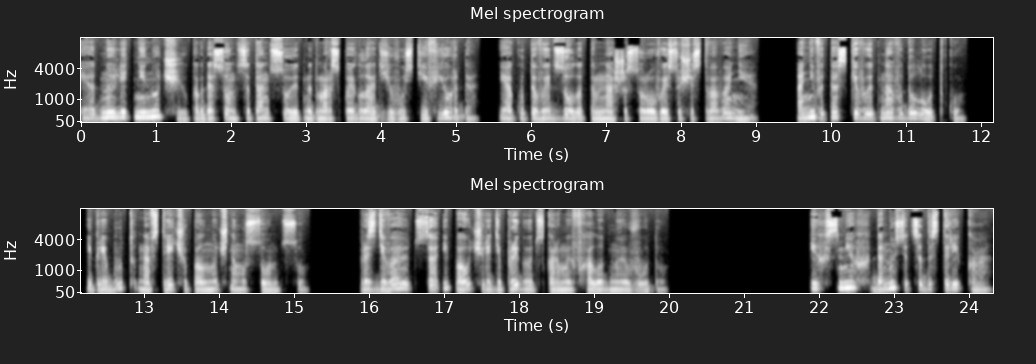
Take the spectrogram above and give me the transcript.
И одной летней ночью, когда солнце танцует над морской гладью в устье фьорда и окутывает золотом наше суровое существование, они вытаскивают на воду лодку и гребут навстречу полночному солнцу, раздеваются и по очереди прыгают с кормы в холодную воду. Их смех доносится до старика,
